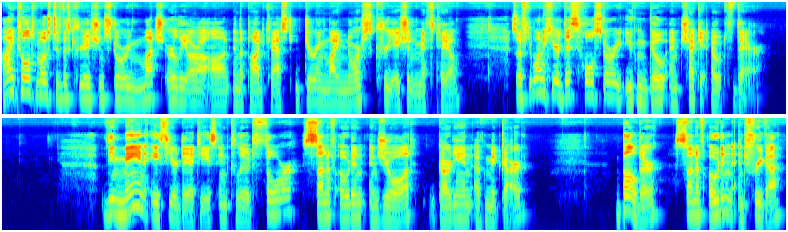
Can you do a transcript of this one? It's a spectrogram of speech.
I told most of this creation story much earlier on in the podcast during my Norse creation myth tale, so if you want to hear this whole story, you can go and check it out there. The main Aesir deities include Thor, son of Odin and Jord, guardian of Midgard, Balder, son of Odin and Frigga,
